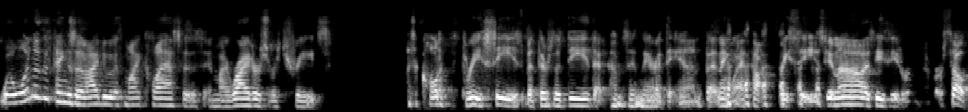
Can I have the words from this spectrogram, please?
Well, one of the things that I do with my classes and my writers' retreats I call it three C's, but there's a D that comes in there at the end. But anyway, I thought three C's, you know, it's easy to remember. So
